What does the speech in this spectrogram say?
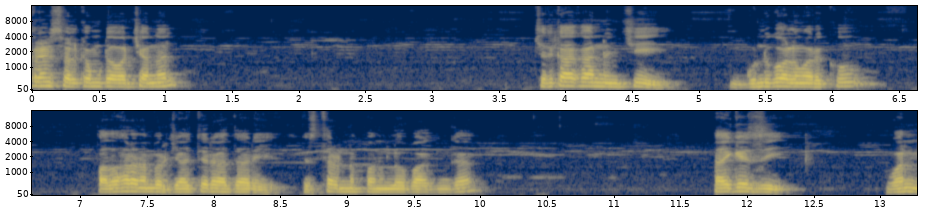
friends welcome to our channel. చిరకాక నుంచి గుండుగోళం వరకు పదహారు నంబర్ జాతీయ రహదారి విస్తరణ పనుల్లో భాగంగా ప్యాకేజీ వన్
